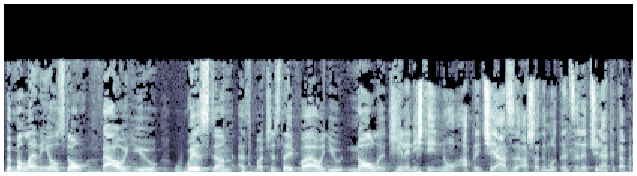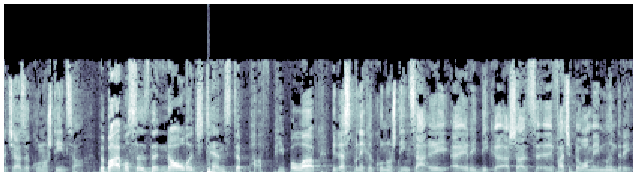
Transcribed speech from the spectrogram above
The millennials don't value wisdom as much as they value knowledge. Mileniștii nu apreciază așa de mult înțelepciunea cât apreciază cunoștința. The Bible says that knowledge tends to puff people up. Biblia spune că cunoștința îi, îi ridică, așa, îi face pe oameni mândri.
